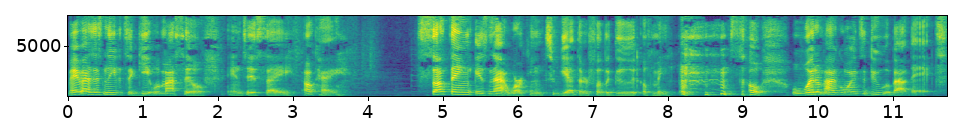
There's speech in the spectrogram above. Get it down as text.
maybe I just needed to get with myself and just say, okay, something is not working together for the good of me. so what am I going to do about that?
